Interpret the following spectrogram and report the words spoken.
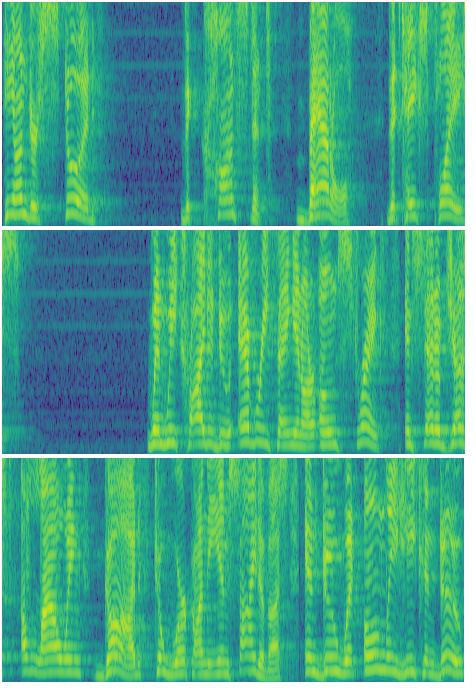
He understood the constant battle that takes place when we try to do everything in our own strength instead of just allowing God to work on the inside of us and do what only He can do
